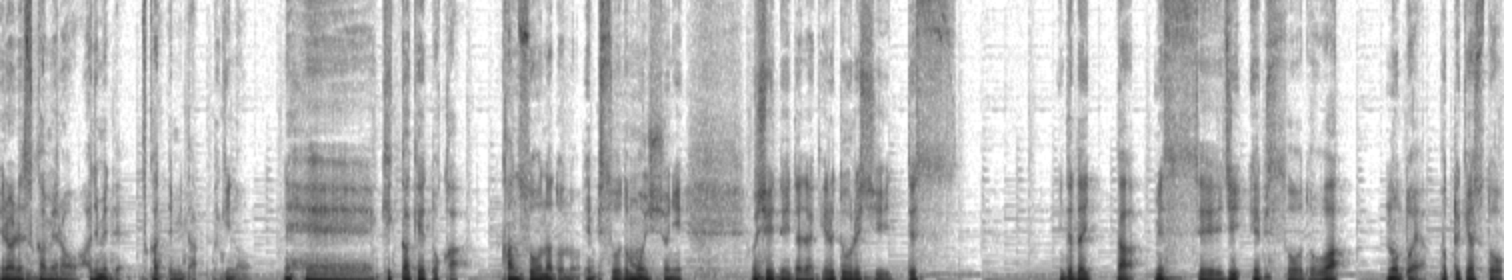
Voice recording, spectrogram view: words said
ミラーレスカメラを初めて使ってみた時のね、えー、きっかけとか感想などのエピソードも一緒に教えていただけると嬉しいです。いただいたメッセージ、エピソードはノートやポッドキャスト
